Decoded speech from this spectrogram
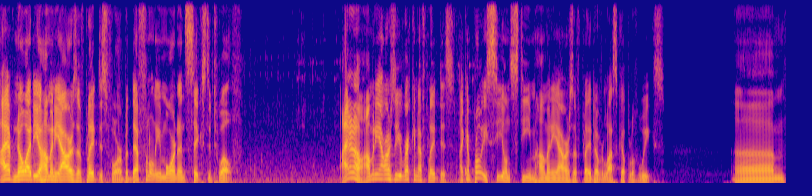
I have no idea how many hours I've played this for, but definitely more than 6 to 12. I don't know. How many hours do you reckon I've played this? I can probably see on Steam how many hours I've played over the last couple of weeks. Um,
